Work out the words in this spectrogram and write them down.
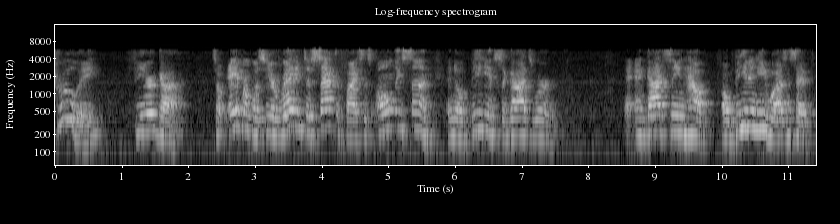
truly fear God. So Abram was here ready to sacrifice his only son in obedience to God's word. And God, seeing how obedient he was, and said,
